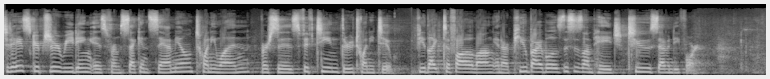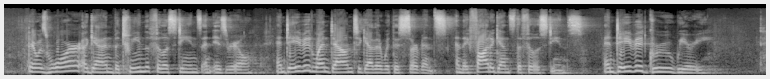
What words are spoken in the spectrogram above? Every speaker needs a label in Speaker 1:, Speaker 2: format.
Speaker 1: Today's scripture reading is from 2 Samuel 21, verses 15 through 22. If you'd like to follow along in our Pew Bibles, this is on page 274. There was war again between the Philistines and Israel, and David went down together with his servants, and they fought against the Philistines. And David grew weary.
